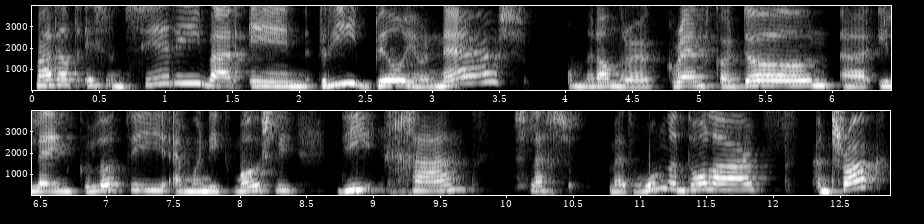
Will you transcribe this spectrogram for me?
Maar dat is een serie waarin drie biljonairs onder andere Grant Cardone, uh, Elaine Culotti en Monique Mosley, die gaan slechts met 100 dollar een truck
